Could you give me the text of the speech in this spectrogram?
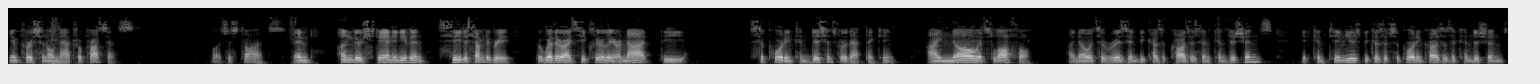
impersonal natural process. Well, it's just thoughts. And understanding, even see to some degree, but whether I see clearly or not the supporting conditions for that thinking, I know it's lawful. I know it's arisen because of causes and conditions, it continues because of supporting causes and conditions.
